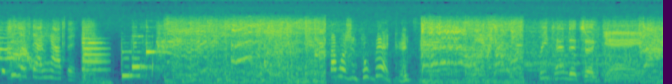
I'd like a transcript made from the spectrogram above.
could you let that happen? Wasn't too bad, kid. Pretend it's a game.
